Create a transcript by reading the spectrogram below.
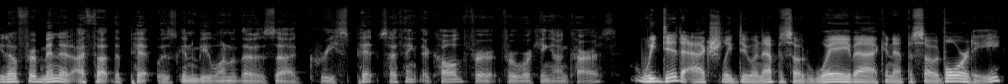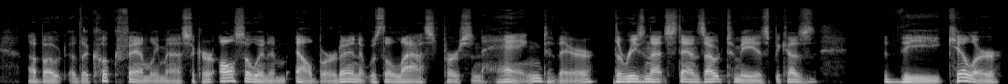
You know, for a minute, I thought the pit was going to be one of those uh, grease pits. I think they're called for for working on cars. We did actually do an episode way back in episode forty about the Cook family massacre, also in Alberta, and it was the last person hanged there. The reason that stands out to me is because the killer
